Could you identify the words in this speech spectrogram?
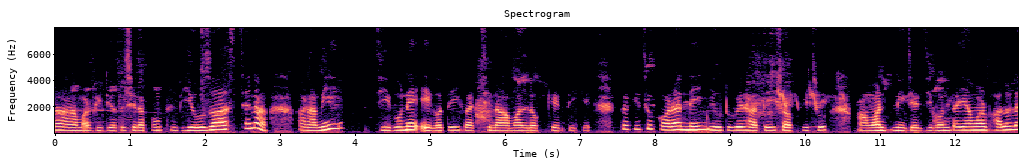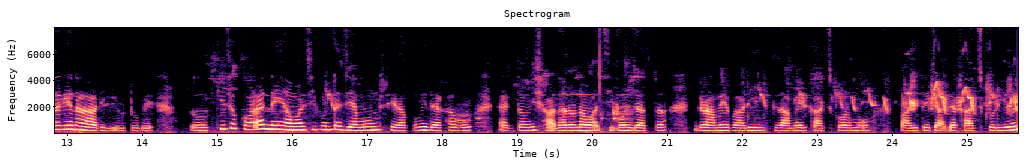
না। আর আমার ভিডিওতে সেরকম ভিউজও আসছে না। আর আমি জীবনে এগোতেই পারছি না আমার লক্ষ্যের দিকে। তো কিছু করার নেই, ইউটিউবের হাতেই সব কিছু আমার নিজের জীবনটাই আমার ভালো লাগে না আর ইউটিউবের তো কিছু করার নেই, আমার জীবনটা যেমন সেরকমই দেখাবো। একদমই সাধারণ আমার জীবনযাত্রা। গ্রামে বাড়ি, গ্রামের কাজকর্ম, বাড়িতে যা যা কাজ করি, ওই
